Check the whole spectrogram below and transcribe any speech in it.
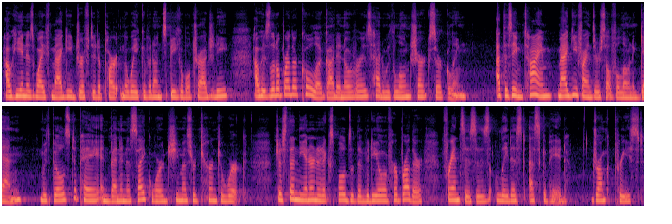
how he and his wife Maggie drifted apart in the wake of an unspeakable tragedy, how his little brother Cola got in over his head with loan sharks circling. At the same time, Maggie finds herself alone again. With bills to pay and Ben in a psych ward, she must return to work. Just then, the internet explodes with a video of her brother, Francis's latest escapade drunk priest,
